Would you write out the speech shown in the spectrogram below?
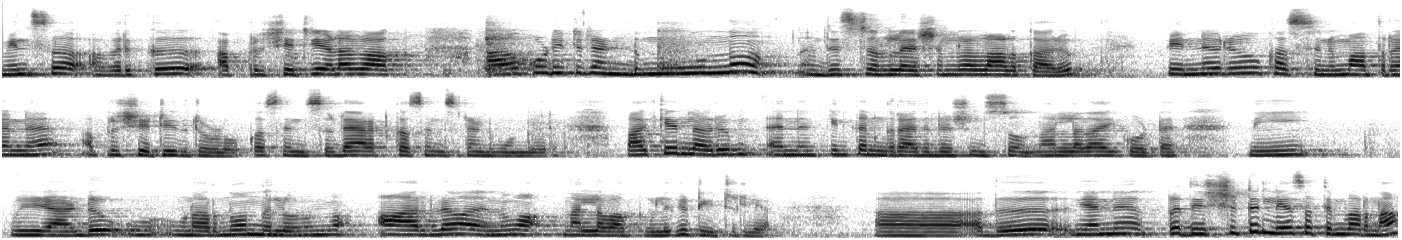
മീൻസ് അവർക്ക് അപ്രിഷ്യേറ്റ് ചെയ്യാനുള്ള വാക്ക് ആ കൂടിയിട്ട് രണ്ട് മൂന്ന് ഡിസ്റ്റർ റിലേഷനിലുള്ള ആൾക്കാരും പിന്നെ ഒരു കസിന് മാത്രമേ എന്നെ അപ്രിഷ്യേറ്റ് ചെയ്തിട്ടുള്ളൂ. കസിൻസ് ഡയറക്റ്റ് കസിൻസ് രണ്ട് മൂന്ന് പേര്. ബാക്കി എല്ലാവരും എനിക്ക് കൺഗ്രാജുലേഷൻസോ നല്ലതായിക്കോട്ടെ. നീ വീഴാണ്ട് ഉണർന്നു വന്നല്ലോ ഒന്നും ആരുടെ നല്ല വാക്കുകൾ കിട്ടിയിട്ടില്ല. അത് ഞാൻ പ്രതീക്ഷിച്ചിട്ടില്ല സത്യം പറഞ്ഞാൽ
